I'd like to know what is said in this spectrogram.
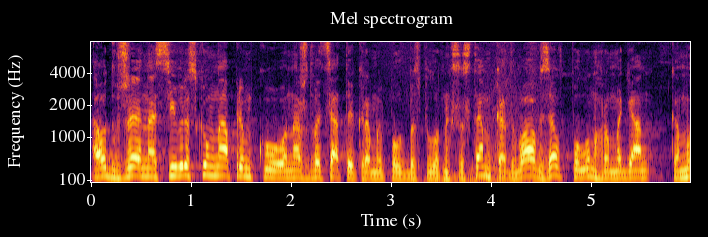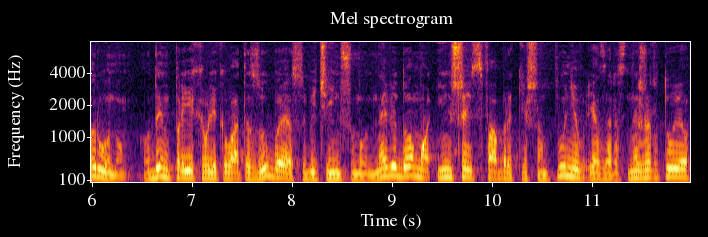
А от вже на сіверському напрямку наш 20-й окремий полк безпілотних систем К-2 взяв в полон громадян Камеруну. Один приїхав лікувати зуби, собі чи іншому невідомо. Інший з фабрики шампунів. Я зараз не жартую.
